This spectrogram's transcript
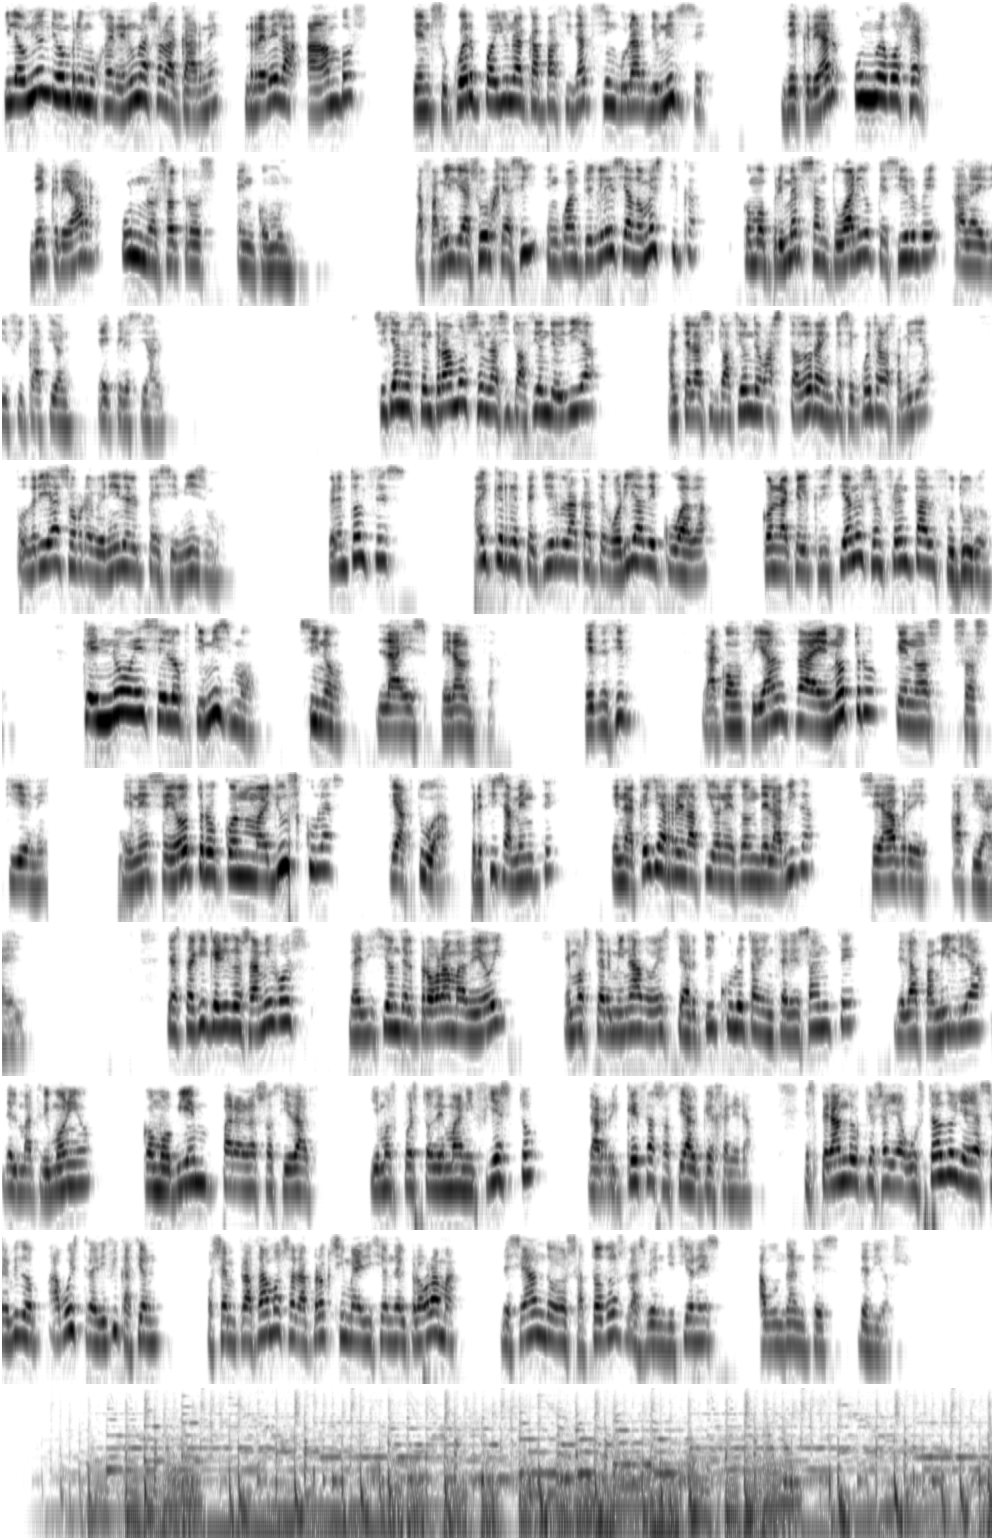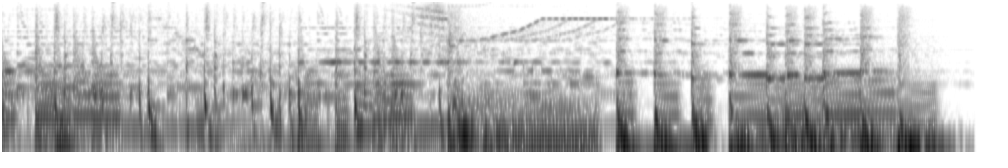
Y la unión de hombre y mujer en una sola carne revela a ambos que en su cuerpo hay una capacidad singular de unirse de crear un nuevo ser, de crear un nosotros en común. La familia surge así en cuanto iglesia doméstica como primer santuario que sirve a la edificación eclesial. Si ya nos centramos en la situación de hoy día, ante la situación devastadora en que se encuentra la familia, podría sobrevenir el pesimismo. Pero entonces hay que repetir la categoría adecuada con la que el cristiano se enfrenta al futuro, que no es el optimismo, sino la esperanza, es decir, la confianza en otro que nos sostiene, en ese otro con mayúsculas que actúa precisamente en aquellas relaciones donde la vida se abre hacia él. Y hasta aquí, queridos amigos, la edición del programa de hoy. Hemos terminado este artículo tan interesante de la familia, del matrimonio, como bien para la sociedad, y hemos puesto de manifiesto la riqueza social que genera. Esperando que os haya gustado y haya servido a vuestra edificación, os emplazamos a la próxima edición del programa, deseándoos a todos las bendiciones abundantes de Dios.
